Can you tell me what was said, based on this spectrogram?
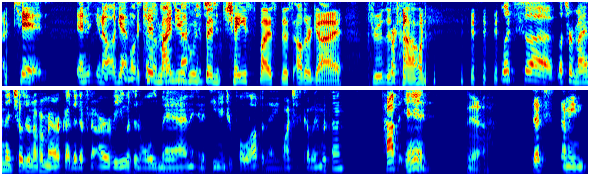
a kid, and you know, again, let's a kid, mind you, who's been chased by this other guy through the Right. town. let's uh let's remind the children of America that if an RV with an old man and a teenager pull up and they want you to come in with them, hop in. yeah. That's I mean,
